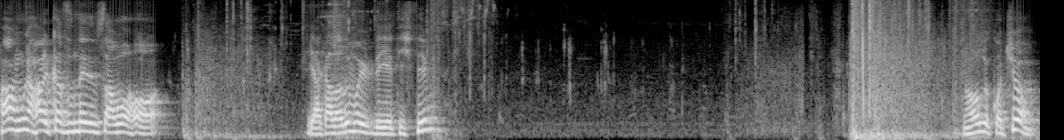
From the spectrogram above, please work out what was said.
Ham arkasındaydım sabah. Yakaladım o iple yetiştim. Ne oldu koçum?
